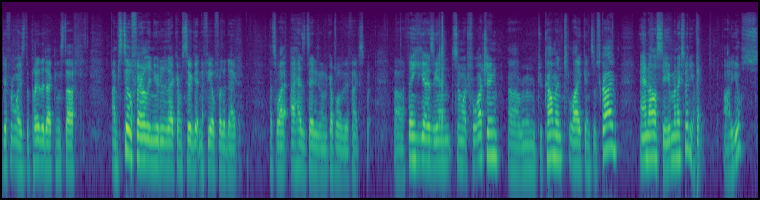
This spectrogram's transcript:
different ways to play the deck and stuff. I'm still fairly new to the deck. I'm still getting a feel for the deck. That's why I hesitated on a couple of the effects. But uh, thank you guys again so much for watching. Uh, remember to comment, like, and subscribe. And I'll see you in my next video. Adios.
